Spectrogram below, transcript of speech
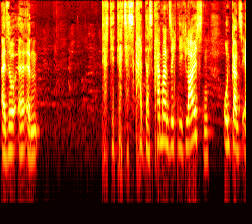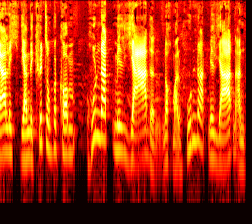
Also, äh, ähm, das, das, das, kann, das kann man sich nicht leisten. Und ganz ehrlich, die haben eine Quittung bekommen, 100 Milliarden, nochmal 100 Milliarden an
